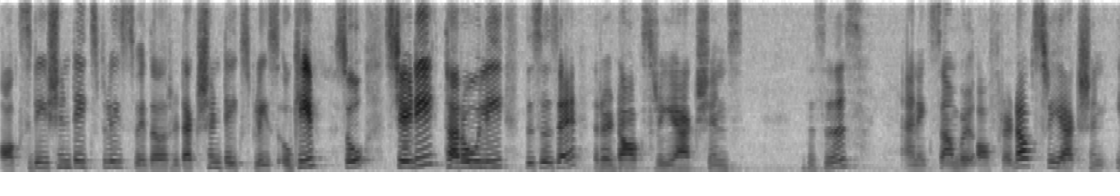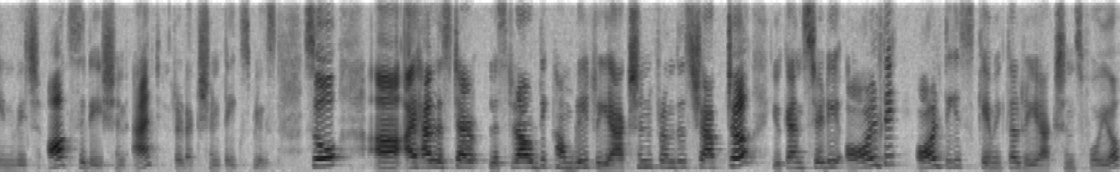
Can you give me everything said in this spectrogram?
oxidation takes place, whether reduction takes place, okay. So study thoroughly, this is a redox reactions. This is an example of redox reaction in which oxidation and reduction takes place. So, uh, I have listed, listed out the complete reaction from this chapter. You can study all the all these chemical reactions for your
